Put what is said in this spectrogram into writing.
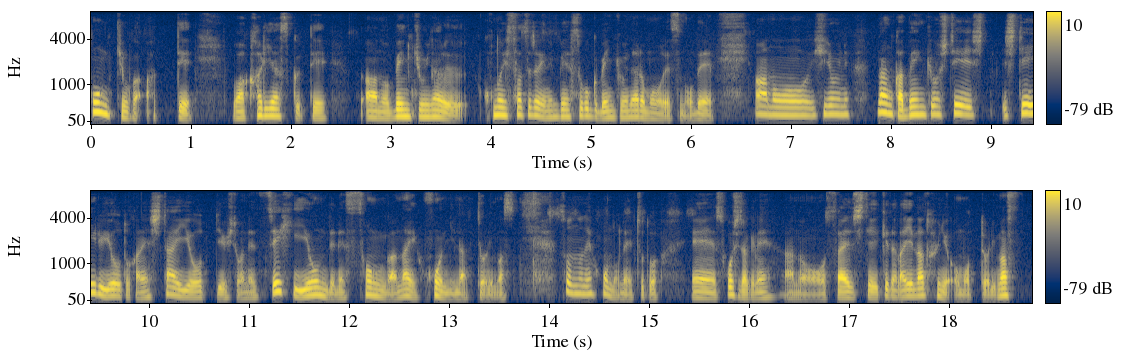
根拠があって、分かりやすくて、あの勉強になる、この一冊で、ね、すごく勉強になるものですので、あの非常にね、なんか勉強してしているよとかね、したいよっていう人はね、ぜひ読んでね、損がない本になっております。そんなね、本のね、ちょっと、えー、少しだけね、あのお伝えしていけたらいいなというふうに思っております。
